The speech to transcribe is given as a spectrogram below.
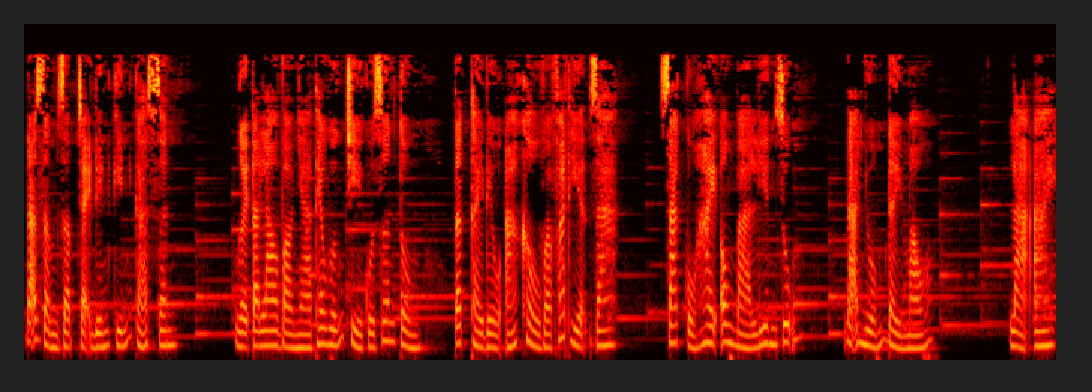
Đã rầm rập chạy đến kín cả sân Người ta lao vào nhà theo hướng chỉ của Sơn Tùng, Tất thầy đều á khẩu và phát hiện ra, Xác của hai ông bà Liên Dũng Đã nhuốm đầy máu Là ai?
